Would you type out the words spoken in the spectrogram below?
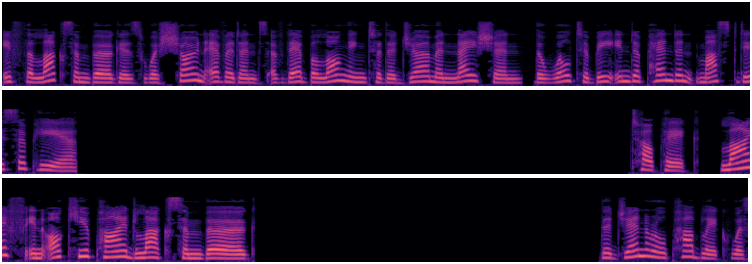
If the Luxembourgers were shown evidence of their belonging to the German nation, the will to be independent must disappear. Topic: Life in occupied Luxembourg The general public was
